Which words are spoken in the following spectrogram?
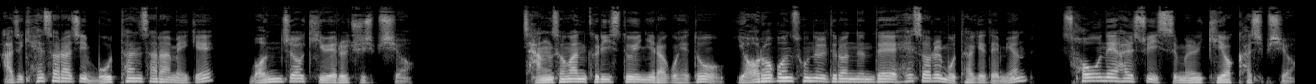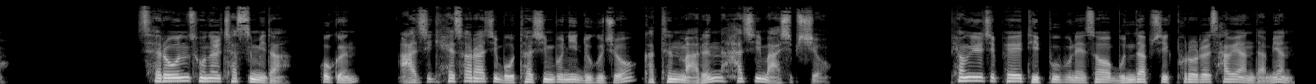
아직 해설하지 못한 사람에게 먼저 기회를 주십시오. 장성한 그리스도인이라고 해도 여러 번 손을 들었는데 해설을 못하게 되면 서운해 할 수 있음을 기억하십시오. 새로운 손을 찾습니다. 혹은 아직 해설하지 못하신 분이 누구죠? 같은 말은 하지 마십시오. 평일 집회의 뒷부분에서 문답식 프로를 사회한다면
